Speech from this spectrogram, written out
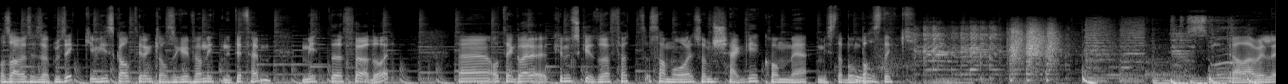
Og så har vi selvsagt musikk. Vi skal til en klassiker fra 1995, mitt eh, fødeår. Eh, og tenk å være, kunne skryte av å være født samme år som Shaggy kom med Mr. Bombastic. Ja, Det er vel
